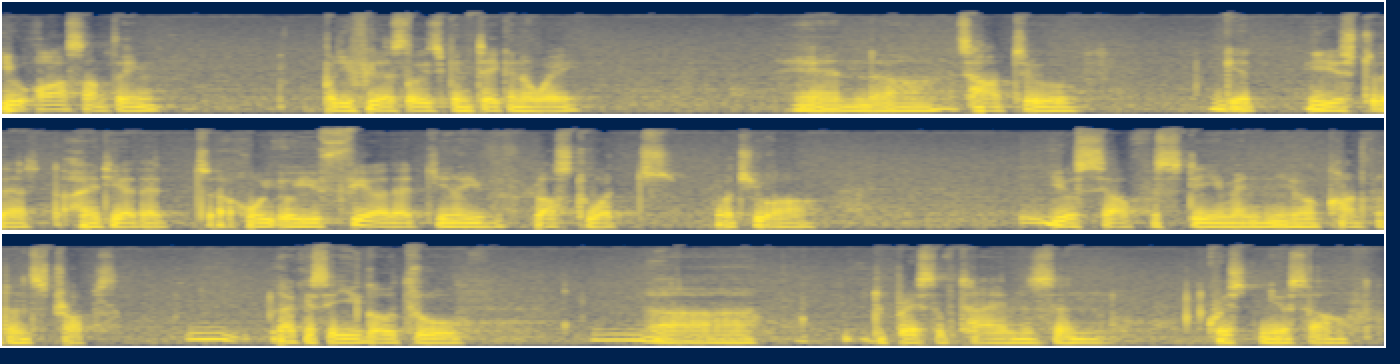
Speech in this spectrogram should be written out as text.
you are something, but you feel as though it's been taken away and uh, it's hard to get used to that idea that, uh, or, or, you fear that you know you've lost what what you are. Your self-esteem and your confidence drops. Mm. Like I say, you go through uh, depressive times and question yourself.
